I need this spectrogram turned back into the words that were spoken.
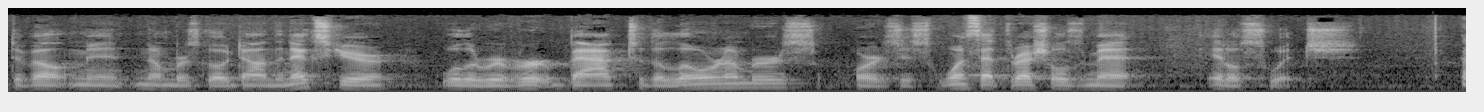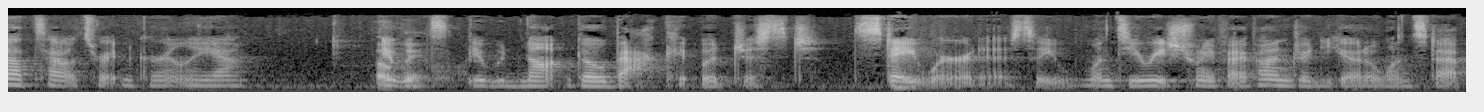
development numbers go down the next year, will it revert back to the lower numbers, or is just once that threshold is met, it'll switch? That's how it's written currently, yeah. Okay. It would it would not go back. It would just stay where it is. So you, once you reach 2,500, you go to one step.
